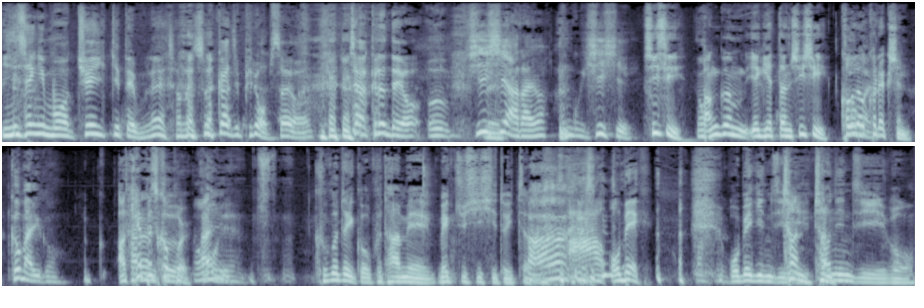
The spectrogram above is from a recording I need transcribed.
인생이 뭐 취해 있기 때문에 저는 술까지 필요 없어요. 자, 그런데요. 어, CC 네. 알아요? 한국 CC. CC 방금 얘기했던 CC color correction. 그거 말고. 아 캠퍼스 그- 커플. 어, 아니, 예. 그것도 있고 그 다음에 맥주 CC도 있잖아요. 아, 아 500. 500인지 천, 천. 천인지 뭐.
